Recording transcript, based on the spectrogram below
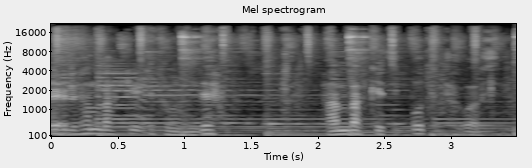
모래를 한 바퀴 이렇게 도는데 반 바퀴지 보트 타고 왔으니까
